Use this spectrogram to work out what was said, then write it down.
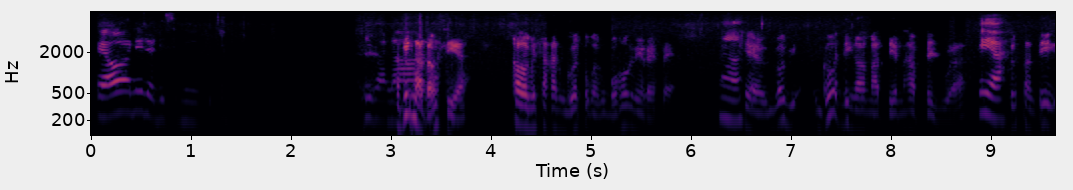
kayak oh ini udah di sini gitu gimana tapi nggak tahu sih ya kalau misalkan gue tukang bohong nih Reve Nah. Kayak gue gue tinggal matiin HP gue. Iya. Terus nanti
